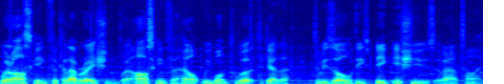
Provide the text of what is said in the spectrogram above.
we're asking for collaboration, we're asking for help, we want to work together to resolve these big issues of our time.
